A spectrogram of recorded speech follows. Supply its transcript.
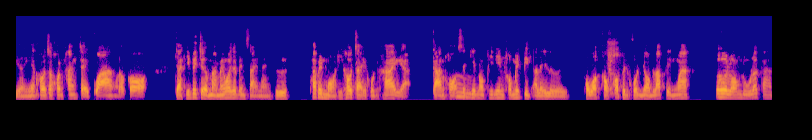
อะไรเงี้ยเขาจะค่อนข้างใจกว้าง แล้วก็จากที่ไปเจอมาไม่ว่าจะเป็นสายไหนคือ ถ้าเป็นหมอที่เข้าใจคนไข้อะ การขออืม second opinion เขาไม่ติดอะไรเลย เพราะว่าเขาก็เป็นคนยอมรับเองว่า เออลองดูแล้วกัน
